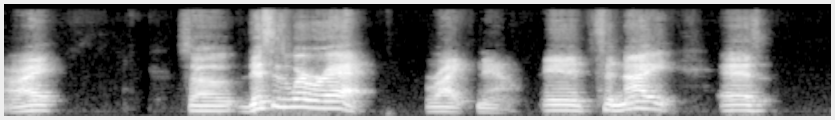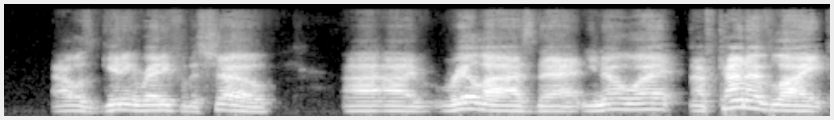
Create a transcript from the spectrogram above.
All right. So this is where we're at right now. And tonight, as I was getting ready for the show, I, I realized that you know what I've kind of like,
